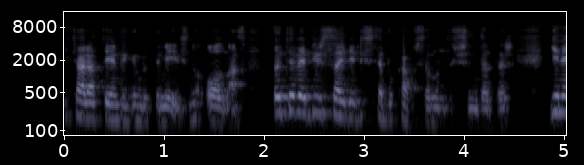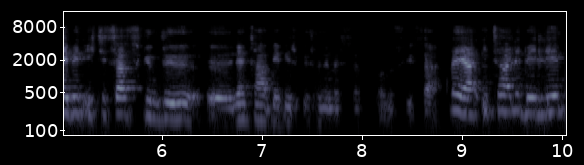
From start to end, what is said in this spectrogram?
ithalat değerinde gümrükleme izni olmaz. ÖTV bir sayılı liste bu kapsamın dışındadır. Yine bir ihtisas gümrüğüne tabi bir ürünümüz söz konusuysa veya ithali belli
